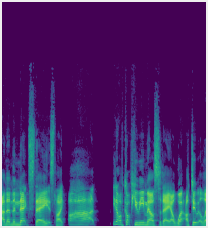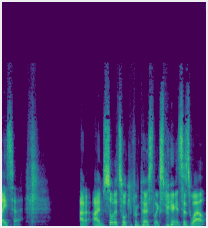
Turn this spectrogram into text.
And then the next day, it's like, ah, you know, I've got a few emails today. I'll, I'll do it later. And I'm sort of talking from personal experience as well.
